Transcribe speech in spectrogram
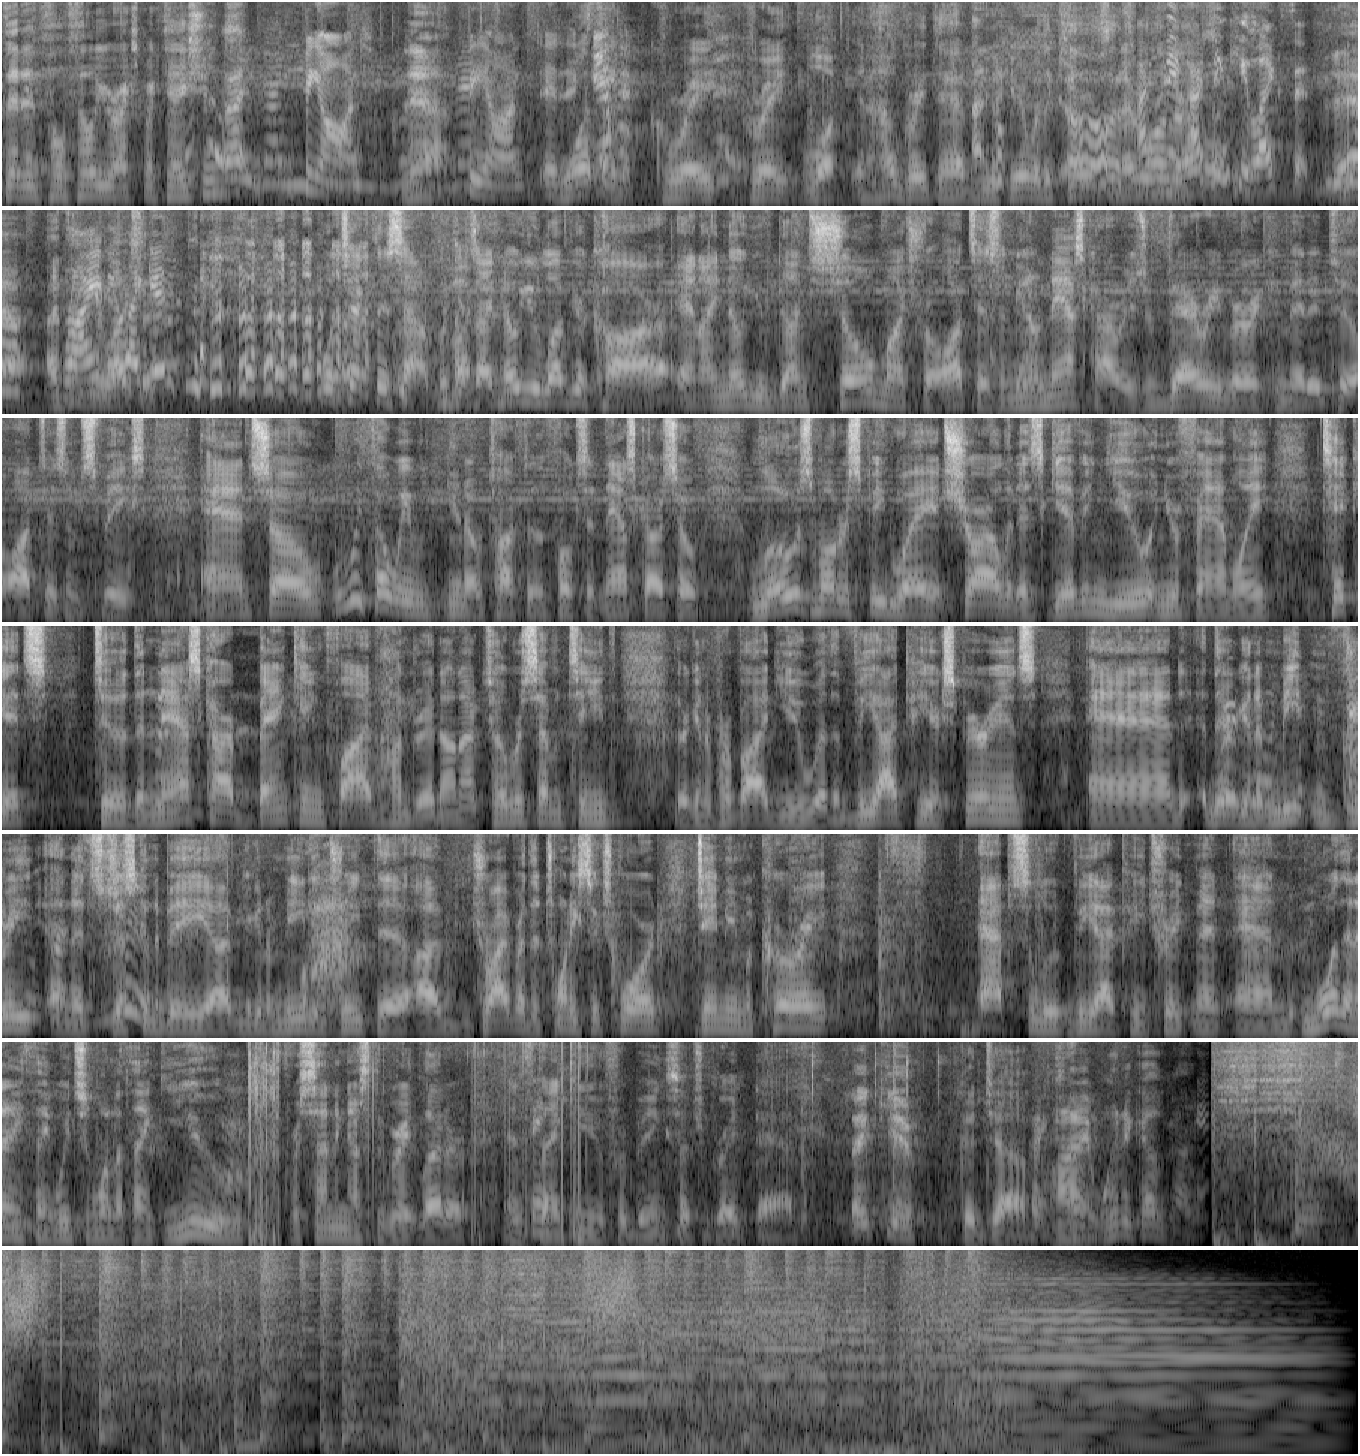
Did it fulfill your expectations? Beyond. Yeah. Beyond. It what exceeded. a great, great look. And how great to have you here with the kids Oh, and it's everyone I think, else. I think he likes it. Yeah, I think Ryan, he likes you like it? Well, check this out because I know you love your car, and I know you've done so much for autism. You know, NASCAR is very, very committed to Autism Speaks, and so we thought we would, you know, talk to the folks at NASCAR. So, Lowe's Motor Speedway at Charlotte is giving you and your family tickets to the NASCAR Banking 500 on October 17th. They're going to provide you with a VIP experience, and they're going to meet and greet, and it's just going to be uh, you're going to meet and greet the uh, driver of the 26 Ford, Jamie McMurray. Absolute VIP treatment, and more than anything, we just want to thank you for sending us the great letter, and Thank thank, you for being such a great dad. Thank you. Good job. Thanks, All right, man. way to go, guys.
